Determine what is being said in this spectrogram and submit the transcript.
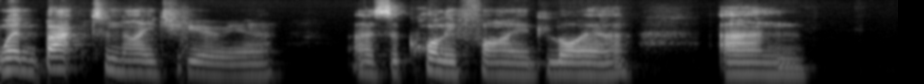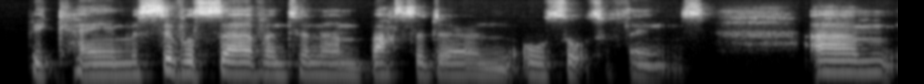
went back to Nigeria as a qualified lawyer and became a civil servant and ambassador and all sorts of things. Um,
